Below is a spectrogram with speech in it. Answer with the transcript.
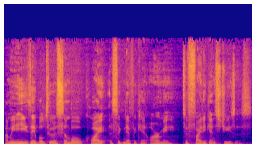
I mean, he's able to assemble quite a significant army to fight against Jesus.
